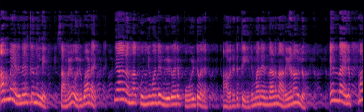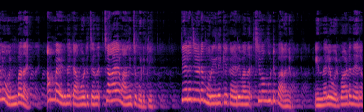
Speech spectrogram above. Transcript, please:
അമ്മ എഴുന്നേൽക്കുന്നില്ലേ? സമയം ഒരുപാടായി. ഞാനൊന്നാ കുഞ്ഞുമോന്റെ വീട് വരെ പോയിട്ട് വരാം. അവരുടെ തീരുമാനം എന്താണെന്ന് അറിയണമല്ലോ. എന്തായാലും മണി ഒൻപതായി. അമ്മ എഴുന്നേറ്റ് അങ്ങോട്ട് ചെന്ന് ചായ വാങ്ങിച്ചു കുടിക്കും. ജലജയുടെ മുറിയിലേക്ക് കയറി വന്ന് ശിവൻകുട്ടി പറഞ്ഞു ഇന്നലെ ഒരുപാട് നേരം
